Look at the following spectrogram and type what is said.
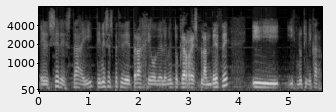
El ser está ahí, tiene esa especie de traje o de elemento que resplandece y, y, no tiene cara.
